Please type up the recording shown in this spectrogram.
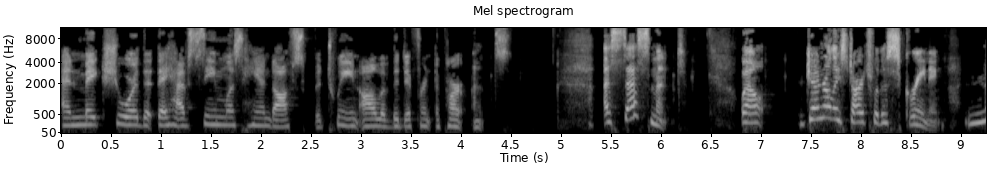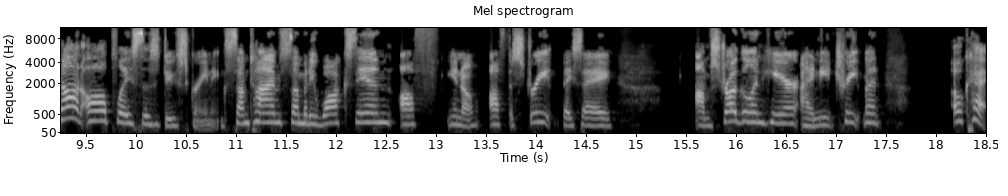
and make sure that they have seamless handoffs between all of the different departments. Assessment. Well, generally starts with a screening not all places do screening sometimes somebody walks in off you know off the street they say i'm struggling here i need treatment okay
